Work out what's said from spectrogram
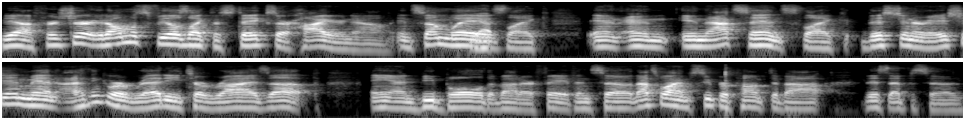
Yeah, for sure. It almost feels like the stakes are higher now. In some ways, yep. like and and in that sense, like this generation, man, I think we're ready to rise up and be bold about our faith. And so that's why I'm super pumped about this episode.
